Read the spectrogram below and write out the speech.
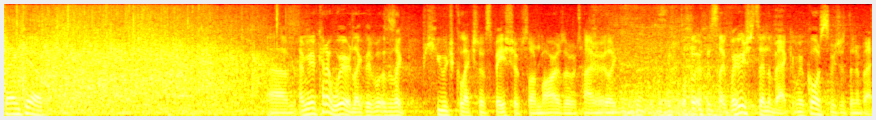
Thank you. Um, I mean, it's kind of weird. Like there was like huge collection of spaceships on Mars over time. And, like it was like maybe we should send them back. I mean, of course we should send them back.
